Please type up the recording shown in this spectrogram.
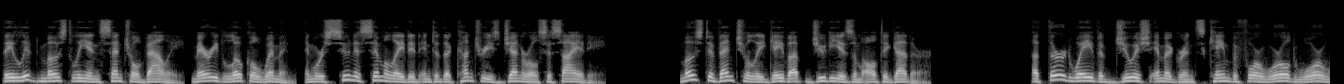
They lived mostly in Central Valley, married local women, and were soon assimilated into the country's general society. Most eventually gave up Judaism altogether. A third wave of Jewish immigrants came before World War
